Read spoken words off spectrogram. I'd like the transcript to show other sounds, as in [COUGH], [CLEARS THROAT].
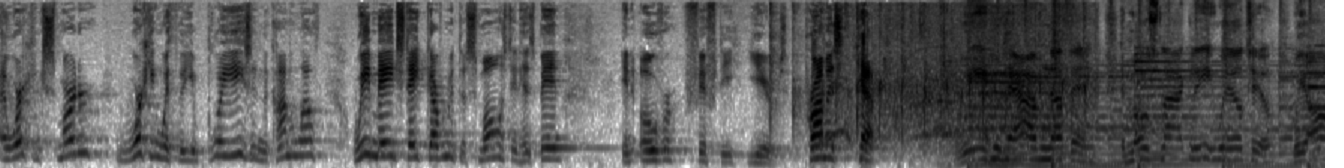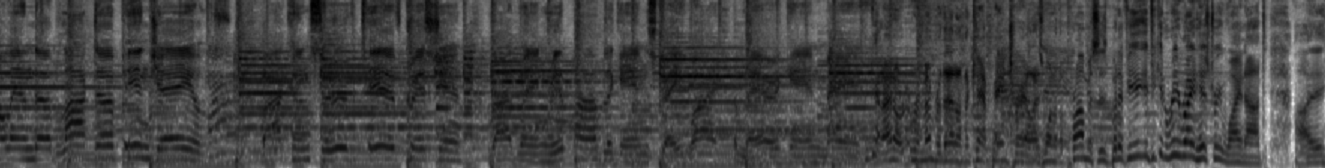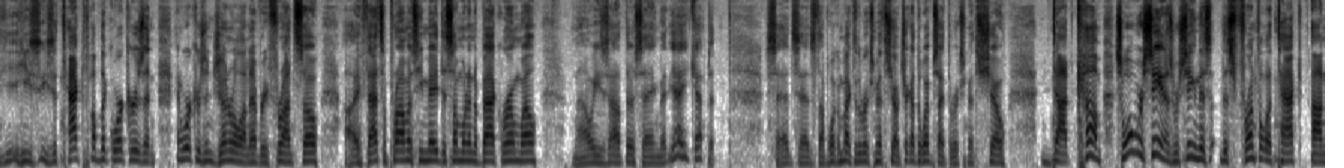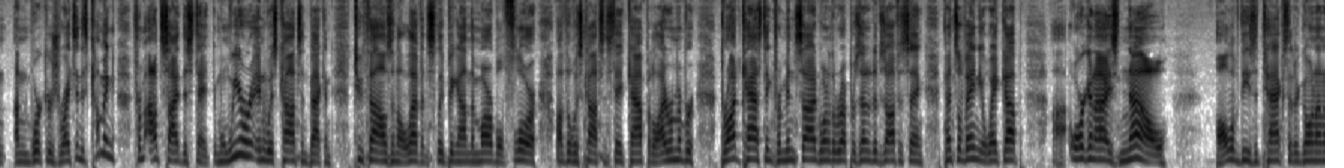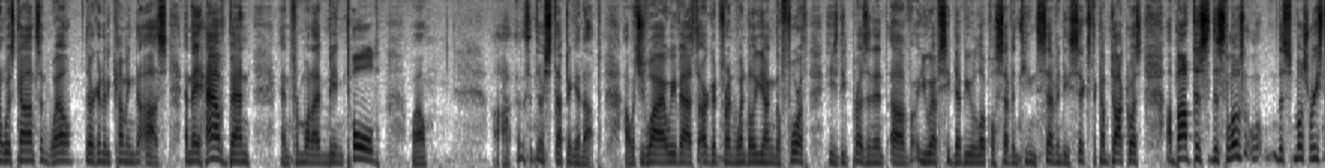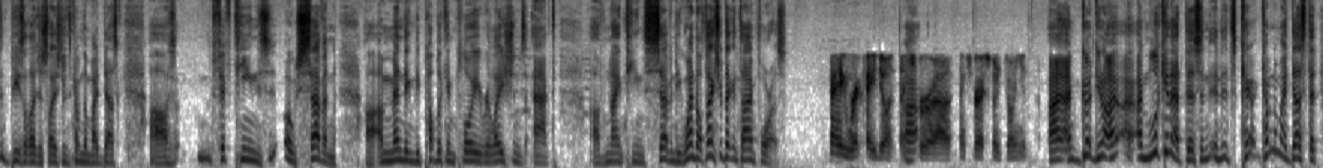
and working smarter, working with the employees in the Commonwealth, we made state government the smallest it has been in over 50 years. Promise kept. We who have nothing, and most likely will till we all end up locked up in jail by conservative Christian, right wing Republican, straight white American man. I don't remember that on the campaign trail as one of the promises, but if you if you can rewrite history, why not? Uh, he, he's he's attacked public workers and, and workers in general on every front. So uh, if that's a promise he made to someone in a back room, well, now he's out there saying that yeah, he kept it. Sad, sad stuff. Welcome back to the Rick Smith Show. Check out the website, thericksmithshow.com. So what we're seeing is we're seeing this this frontal attack on on workers' rights, and it's coming from outside the state. When we were in Wisconsin back in 2011, sleeping on the marble floor of the Wisconsin State Capitol, I remember broadcasting from inside one of the representatives' office saying, "Pennsylvania, wake up! Uh, organize now." all of these attacks that are going on in Wisconsin, well, they're going to be coming to us. And they have been. And from what I'm being told, well, uh, they're stepping it up, uh, which is why we've asked our good friend Wendell Young IV. He's the president of UFCW Local 1776 to come talk to us about this this lo- this most recent piece of legislation that's come to my desk. Uh, 1507, uh, amending the Public Employee Relations Act of 1970. Wendell, thanks for taking time for us. Hey Rick, how you doing? Thanks Uh, for uh, thanks for asking me to join you. I, I'm good. You know, I, I'm looking at this, and, and it's come to my desk that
